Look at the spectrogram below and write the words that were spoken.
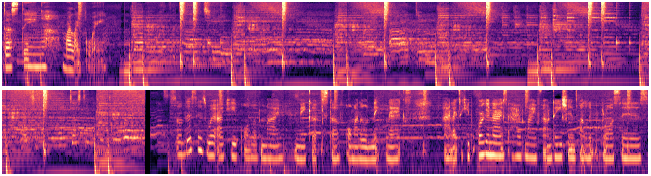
dusting my life away. So this is where I keep all of my makeup stuff, all my little knickknacks. I like to keep organized. I have my foundations, my lip glosses,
